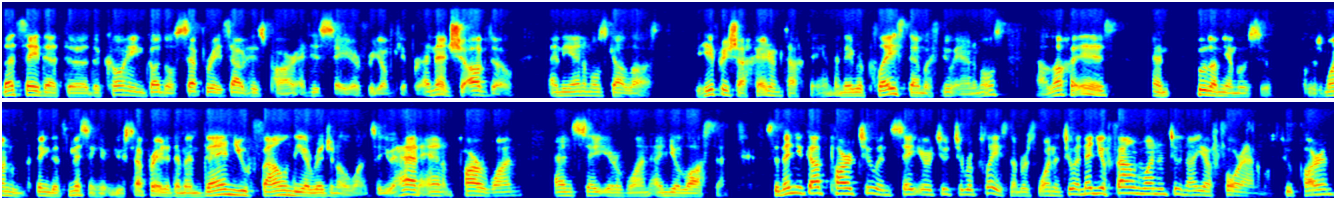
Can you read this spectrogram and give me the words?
let's say that the, the Kohen Gadol separates out his par and his Seir for Yom Kippur, and then Sha'avdo, and the animals got lost. And they replaced them with new animals. Halacha is, and Kulam Yamusu. There's one thing that's missing here. You separated them and then you found the original one. So you had par one and Seir one and you lost them. So then you got par two and Seir two to replace numbers one and two. And then you found one and two. Now you have four animals, two parim,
